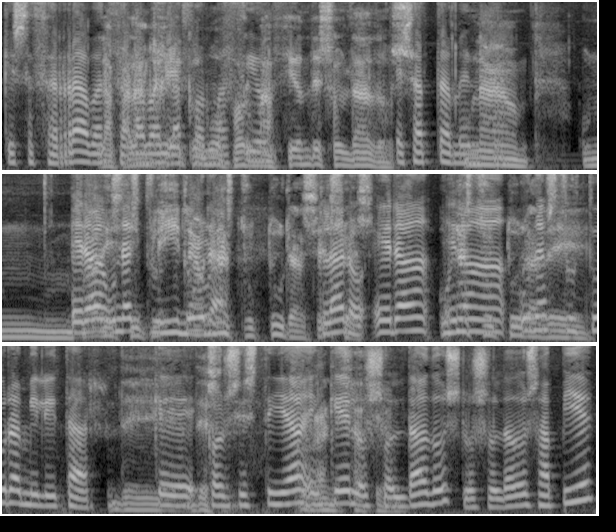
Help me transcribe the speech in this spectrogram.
que se cerraban, la falange la como formación. de soldados. Exactamente. Una, era una, estructura, una estructura claro, era, una, estructura, militar que consistía en que los soldados, los soldados a pie,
